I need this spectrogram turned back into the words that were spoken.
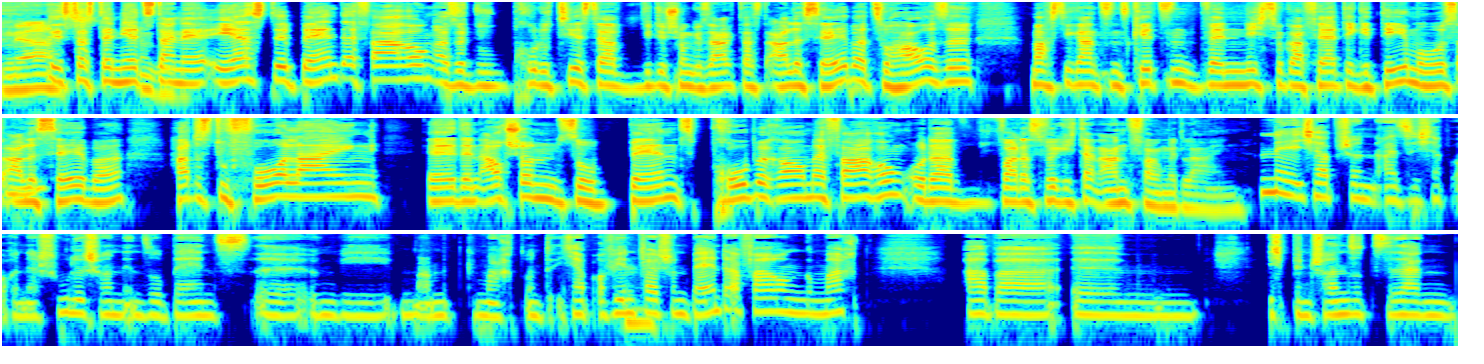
Ja. Ist das denn jetzt deine erste Banderfahrung? Also du produzierst ja, wie du schon gesagt hast, alles selber zu Hause, machst die ganzen Skizzen, wenn nicht sogar fertige Demos, Mhm. alles selber. Hattest du Vorlaing äh, denn auch schon so Band-Proberaumerfahrung oder war das wirklich dein Anfang mit Lying? Nee, ich habe schon, also ich habe auch in der Schule schon in so Bands äh, irgendwie mal mitgemacht und ich habe auf jeden Mhm. Fall schon Banderfahrungen gemacht, aber ähm, ich bin schon sozusagen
